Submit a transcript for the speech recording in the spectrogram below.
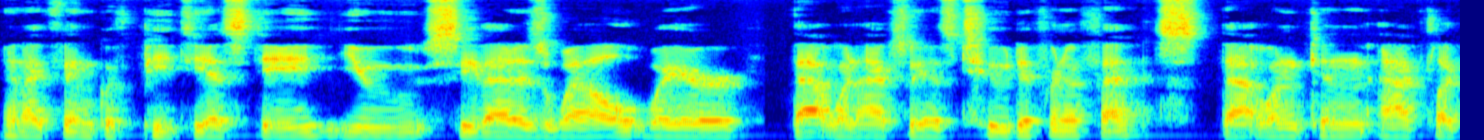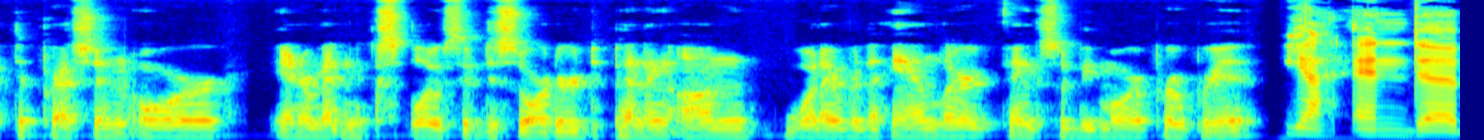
And I think with PTSD, you see that as well, where that one actually has two different effects. That one can act like depression or intermittent explosive disorder, depending on whatever the handler thinks would be more appropriate. Yeah, and uh,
